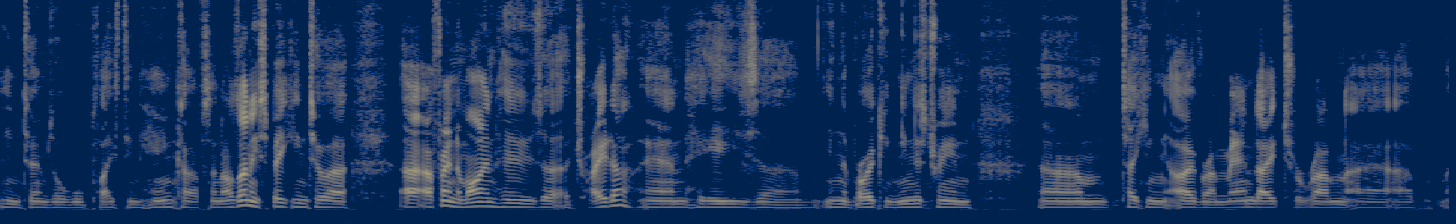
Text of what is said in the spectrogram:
in terms of all placed in handcuffs. And I was only speaking to a uh, a friend of mine who's a, a trader and he's um, in the broking industry and um, taking over a mandate to run uh, uh,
